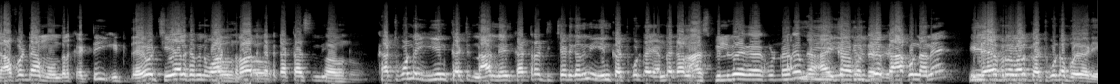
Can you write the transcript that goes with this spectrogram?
కాఫర్ డ్యామ్ ముందర కట్టి ఇటు డైవర్ట్ చేయాలి కదండి వాడు అవును, తర్వాత. కట్ట కట్టాల్సింది. కట్టకుండా ఈయన కట్టి నా నేను కట్టరాట్ ఇచ్చాడు కదని ఈయన కట్టుకుంటా ఎండాకాలం ఆ స్పిల్వే కాకుండానే ఆ ఈ ఈ కాకుండా- కాకుండానే ఈ ఈ- లేబర్ వాళ్ళు కట్టుకుంటా పోయాడు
